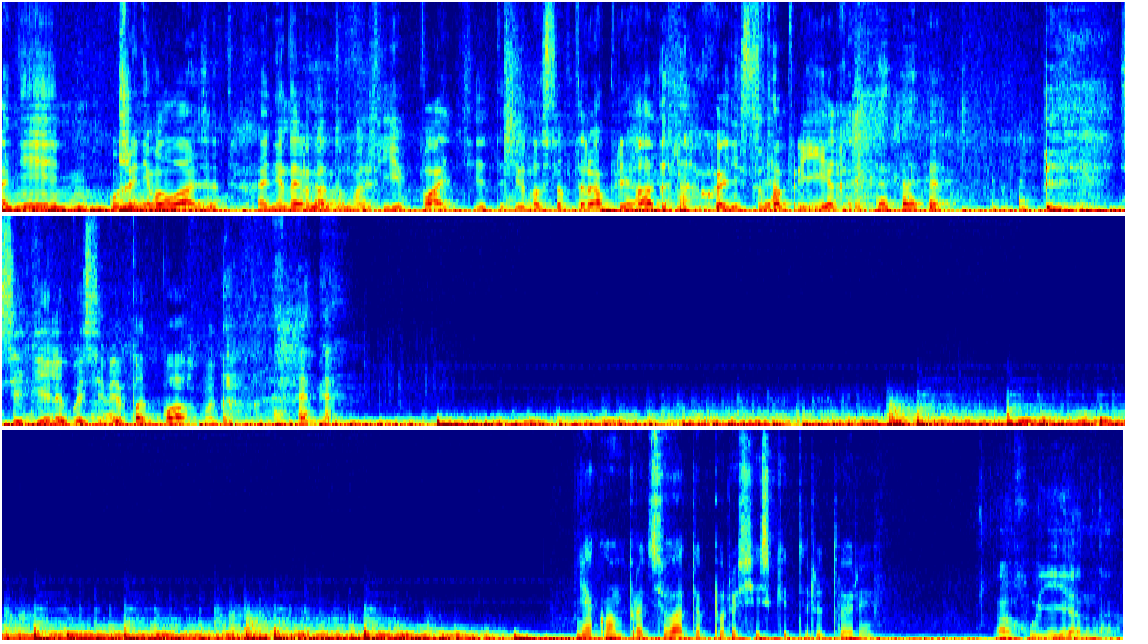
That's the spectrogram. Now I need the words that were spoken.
Они уже не вылазят. Они, наверное, думают, ебать, это 92-я бригада, нахуй они сюда приехали. Сидели бы себе под Бахмутом. Працювати по російській території? Охуєнно.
